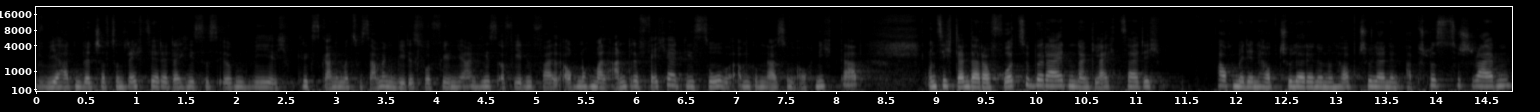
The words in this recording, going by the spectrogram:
wir hatten Wirtschafts- und Rechtslehre, da hieß es irgendwie, ich kriege es gar nicht mehr zusammen, wie das vor vielen Jahren hieß, auf jeden Fall auch nochmal andere Fächer, die es so am Gymnasium auch nicht gab. Und sich dann darauf vorzubereiten, dann gleichzeitig auch mit den Hauptschülerinnen und Hauptschülern den Abschluss zu schreiben.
